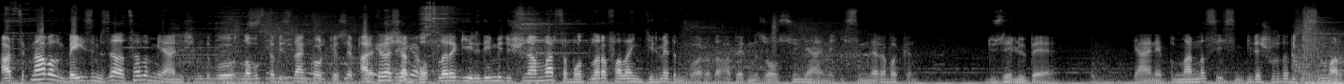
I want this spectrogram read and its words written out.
artık ne yapalım base'imize atalım yani. Şimdi bu lavuk da bizden korkuyorsa yapacak bir Arkadaşlar, şey yok. botlara girdiğimi düşünen varsa botlara falan girmedim bu arada haberiniz olsun yani. isimlere bakın. Düzelübe. Yani bunlar nasıl isim? Bir de şurada bir isim vardı.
